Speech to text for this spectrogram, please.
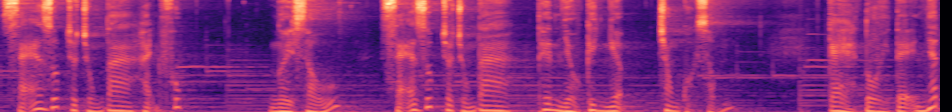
sẽ giúp cho chúng ta hạnh phúc. Người xấu sẽ giúp cho chúng ta thêm nhiều kinh nghiệm trong cuộc sống. Kẻ tồi tệ nhất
